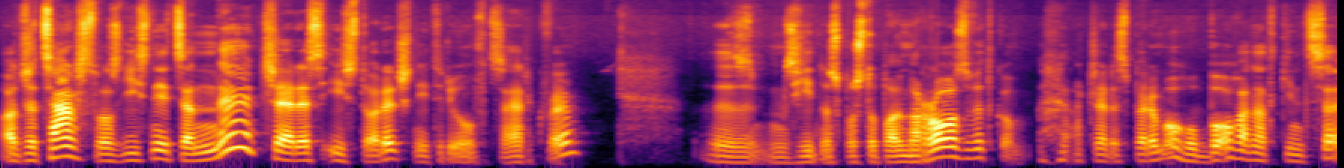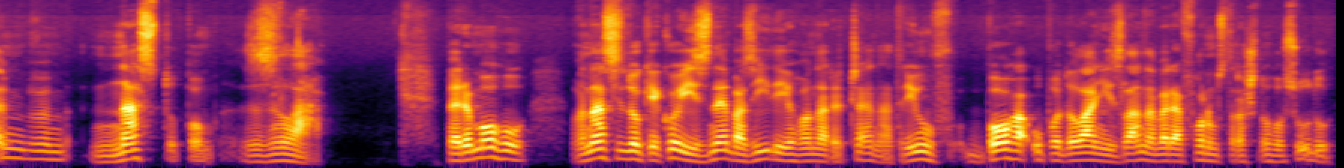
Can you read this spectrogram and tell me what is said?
Отже, царство здійсниться не через історичний тріумф церкви, згідно з поступовим розвитком, а через перемогу Бога над кінцевим наступом зла. Перемогу, внаслідок якої з неба зійде його наречена, тріумф Бога у подоланні зла набере форм страшного суду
